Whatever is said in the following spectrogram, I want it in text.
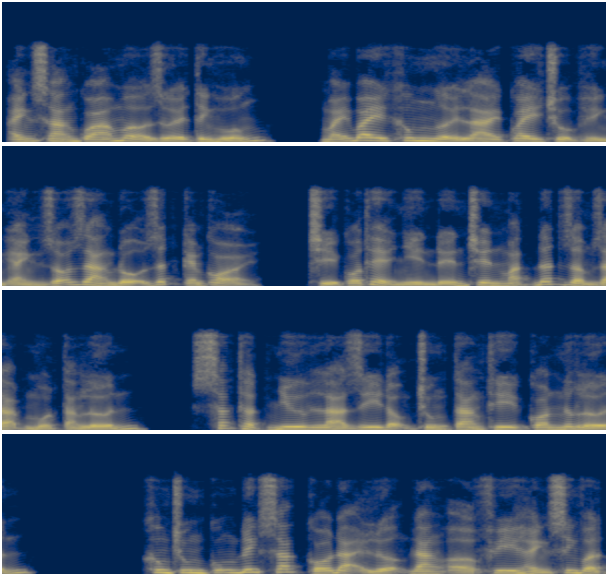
Ánh sáng quá mở dưới tình huống, máy bay không người lái quay chụp hình ảnh rõ ràng độ rất kém cỏi, chỉ có thể nhìn đến trên mặt đất rậm rạp một tảng lớn, xác thật như là di động trung tang thi con nước lớn. Không trung cũng đích xác có đại lượng đang ở phi hành sinh vật,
